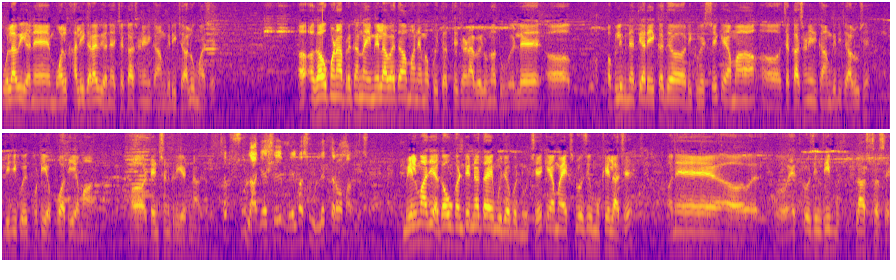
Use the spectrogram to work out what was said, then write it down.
બોલાવી અને મોલ ખાલી કરાવી અને ચકાસણીની કામગીરી ચાલુમાં છે. અગાઉ પણ આ પ્રકારના ઈમેલ આવ્યા હતા મને એમાં કોઈ તથ્ય જણાવેલું નહોતું. એટલે પબ્લિકને અત્યારે એક જ રિક્વેસ્ટ છે કે આમાં ચકાસણીની કામગીરી ચાલુ છે. બીજી કોઈ ખોટી અફવાથી એમાં ટેન્શન ક્રિએટ ના કરે સર શું લાગે છે મેલમાં શું ઉલ્લેખ કરવામાં આવ્યો છે? મેલમાં જે અગાઉ કન્ટેન્ટ હતા એ મુજબનું છે કે આમાં એક્સપ્લોઝિવ મૂકેલા છે અને એક્સપ્લોઝિવથી બ્લાસ્ટ થશે.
